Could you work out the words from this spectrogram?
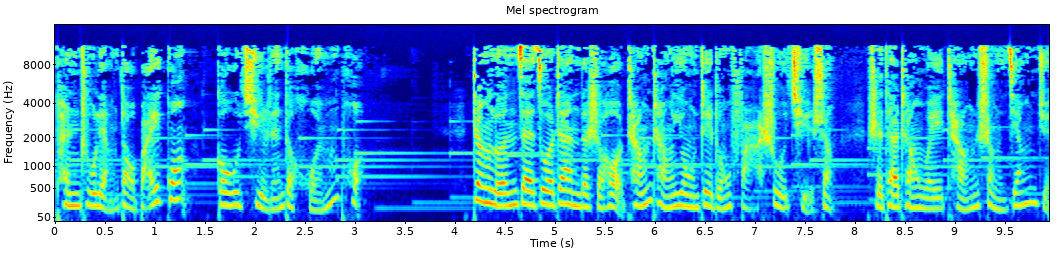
喷出两道白光，勾去人的魂魄。郑伦在作战的时候，常常用这种法术取胜，使他成为常胜将军。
